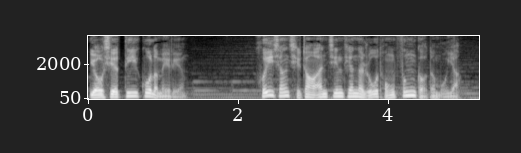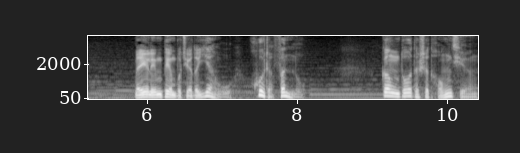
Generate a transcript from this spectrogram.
有些低估了梅玲。回想起赵安今天那如同疯狗的模样，梅玲并不觉得厌恶或者愤怒，更多的是同情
